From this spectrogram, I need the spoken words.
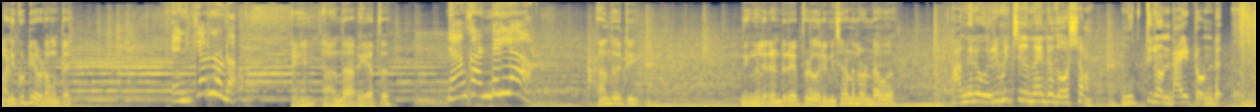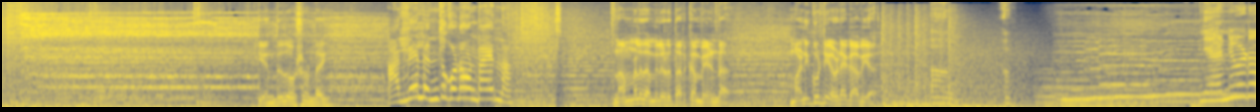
മണിക്കുട്ടി എവിടെ മുത്തേ? എനിക്കറിഞ്ഞൂടാ. ഏ അതെന്താ അറിയാത്ത ഞാൻ കണ്ടില്ല. അതെന്ത് നിങ്ങൾ രണ്ടുപേരും എപ്പോഴും ഒരുമിച്ചാണല്ലോ ഉണ്ടാവുക. അങ്ങനെ ഒരുമിച്ച് നിന്നതിന്റെ ദോഷം മുത്തിനുണ്ടായിട്ടുണ്ട്. എന്ത് ദോഷമുണ്ടായി? അല്ലേൽ എന്ത് ഗുണം ഉണ്ടായെന്നാ? നമ്മൾ തമ്മിലൊരു തർക്കം വേണ്ട. മണിക്കുട്ടി എവിടെ കാവ്യ? ഞാനിവിടെ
